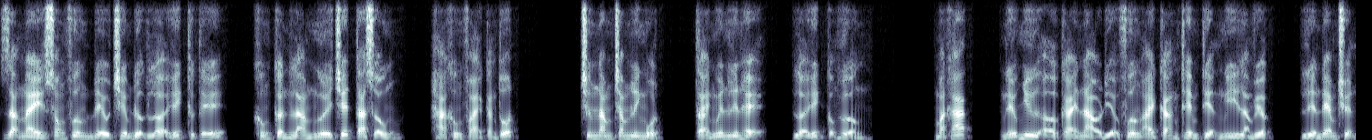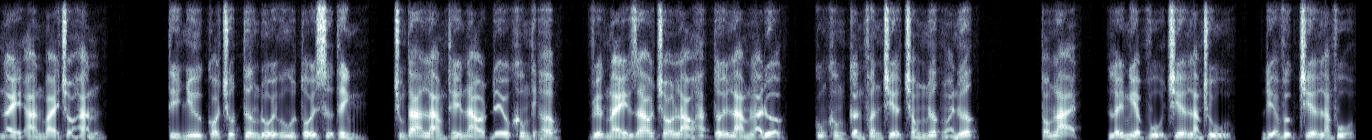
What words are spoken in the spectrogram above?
Dạng này song phương đều chiếm được lợi ích thực tế, không cần làm ngươi chết ta sống, há không phải càng tốt chương 501, tài nguyên liên hệ, lợi ích cộng hưởng. Mặt khác, nếu như ở cái nào địa phương ai càng thêm tiện nghi làm việc, liền đem chuyện này an bài cho hắn. Tỷ như có chút tương đối ưu tối sự tình, chúng ta làm thế nào đều không thích hợp, việc này giao cho lão hắc tới làm là được, cũng không cần phân chia trong nước ngoài nước. Tóm lại, lấy nghiệp vụ chia làm chủ, địa vực chia làm phụ.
